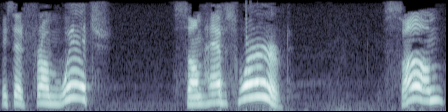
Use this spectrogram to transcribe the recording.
He said, from which some have swerved. Some.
